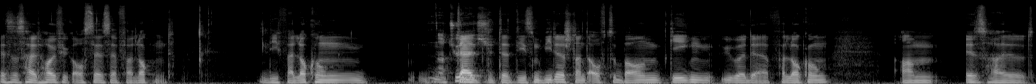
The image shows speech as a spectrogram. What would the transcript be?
es ist halt häufig auch sehr, sehr verlockend. Die Verlockung, Natürlich. Da, diesen Widerstand aufzubauen gegenüber der Verlockung ähm, ist halt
